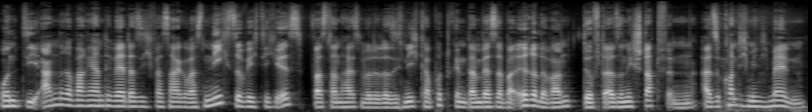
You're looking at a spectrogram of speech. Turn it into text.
Und die andere Variante wäre, dass ich was sage, was nicht so wichtig ist, was dann heißen würde, dass ich nicht kaputt bin, dann wäre es aber irrelevant, dürfte also nicht stattfinden. Also konnte ich mich nicht melden,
